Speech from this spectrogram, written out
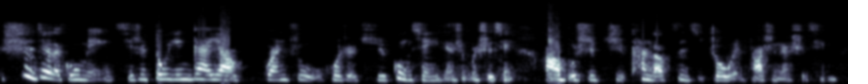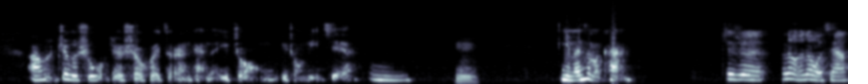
世界的公民，其实都应该要关注或者去贡献一点什么事情，而不是只看到自己周围发生的事情。嗯，这个是我对社会责任感的一种一种理解。嗯嗯，你们怎么看？就是那那我先，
